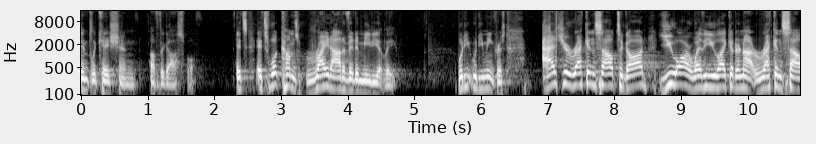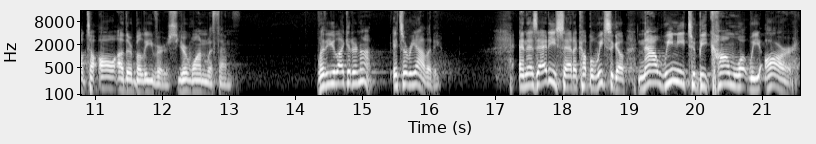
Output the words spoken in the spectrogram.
implication of the gospel. It's, it's what comes right out of it immediately. What do, you, what do you mean, Chris? As you're reconciled to God, you are, whether you like it or not, reconciled to all other believers. You're one with them. Whether you like it or not, it's a reality. And as Eddie said a couple weeks ago, now we need to become what we are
